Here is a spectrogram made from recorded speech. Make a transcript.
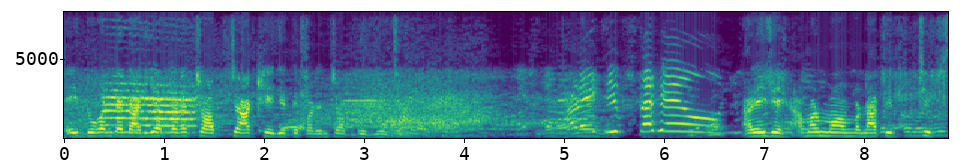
এই দোকানটা দাঁড়িয়ে আপনারা চপ চা খেয়ে যেতে পারেন চপ ঘুগনি চা। আরে এই যে আমার ম- নাতির চিপস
